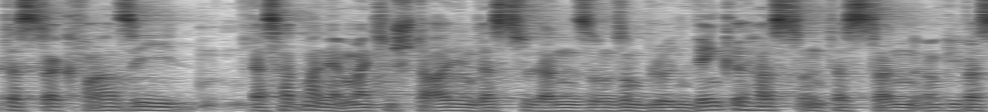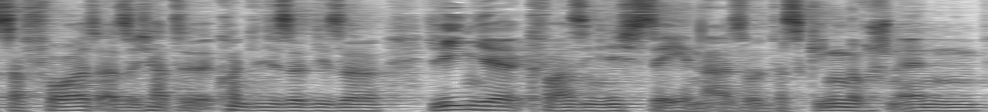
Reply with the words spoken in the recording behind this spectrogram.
dass da quasi, das hat man ja in manchen Stadien, dass du dann so, so einen blöden Winkel hast und dass dann irgendwie was davor ist. Also ich hatte, konnte diese, diese Linie quasi nicht sehen. Also das ging mir schon in,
